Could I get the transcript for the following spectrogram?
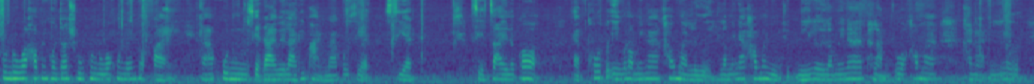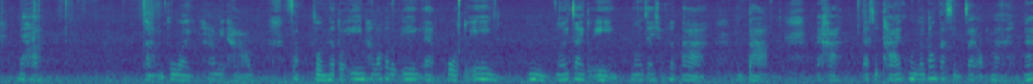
คุณรู้ว่าเขาเป็นคนเจ้าชู้ คุณรู้ว่าคุณเล่นกับไฟนะคะ คุณเสียดายเวลาที่ผ่านมา คุณเสีย เสีย เสียใจแล้วก็ แอบโทษตัวเองว่าเราไม่น่าเข้ามาเลย เราไม่น่าเข้ามาอยู่จุดนี้เลย เราไม่น่าถลำตัวเข้ามาขนาดนี้เลยนะคะสามถ้วยห้าไม้เท้าสับสนกับตัวเองทะเลาะกับตัวเอง แอบโกรธตัวเอง อืมน้อยใจตัวเอง น้อยใจโชคชะตาต่างๆนะคะ แต่สุดท้ายคุณก็ต้องตัดสินใจออกมานะ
